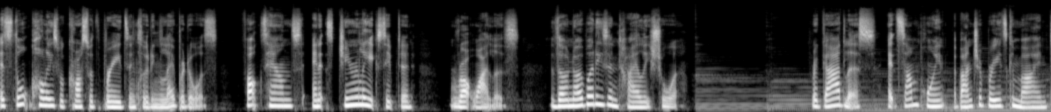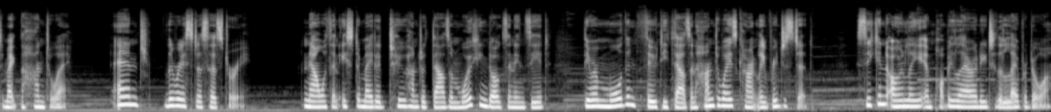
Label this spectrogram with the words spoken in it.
It's thought collies were crossed with breeds including Labradors, foxhounds, and it's generally accepted Rottweilers, though nobody's entirely sure. Regardless, at some point, a bunch of breeds combined to make the Huntaway, and the rest is history. Now, with an estimated 200,000 working dogs in NZ, there are more than 30,000 Huntaways currently registered, second only in popularity to the Labrador,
